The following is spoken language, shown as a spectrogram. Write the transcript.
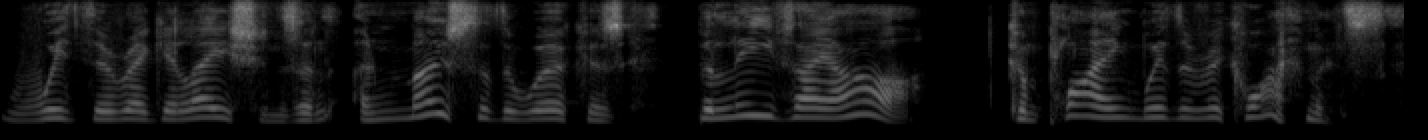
with the regulations. And, and most of the workers believe they are complying with the requirements.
